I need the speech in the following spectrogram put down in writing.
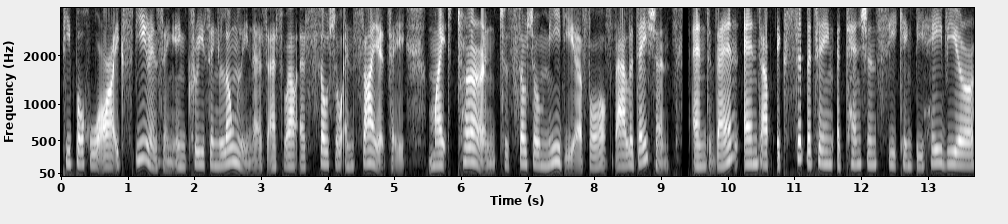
people who are experiencing increasing loneliness as well as social anxiety might turn to social media for validation and then end up exhibiting attention seeking behavior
